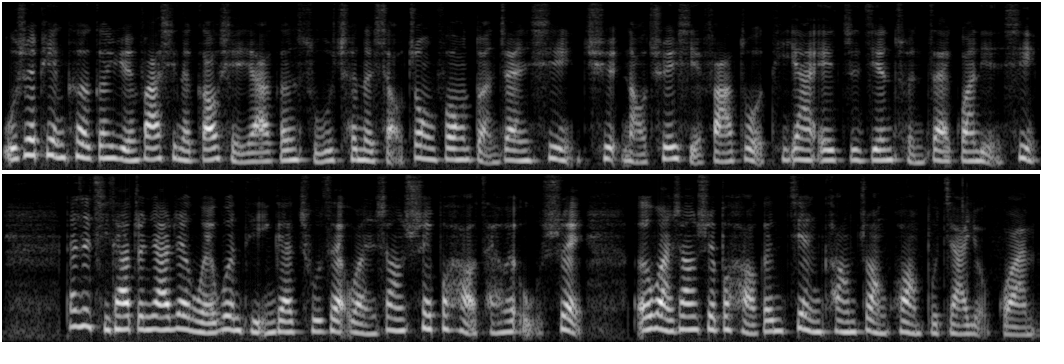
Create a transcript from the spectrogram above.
午睡片刻跟原发性的高血压跟俗称的小中风、短暂性缺脑缺血发作 （TIA） 之间存在关联性。但是其他专家认为，问题应该出在晚上睡不好才会午睡，而晚上睡不好跟健康状况不佳有关。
